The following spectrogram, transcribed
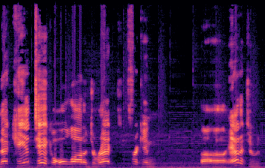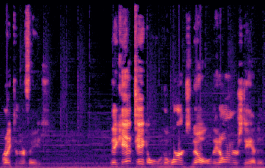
that can't take a whole lot of direct freaking uh, attitude right to their face. They can't take a, the words no, they don't understand it.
